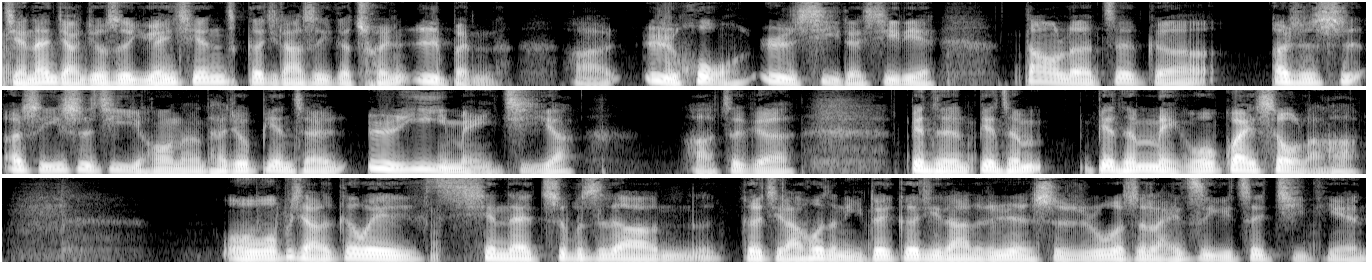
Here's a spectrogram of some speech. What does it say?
简单讲，就是原先哥吉拉是一个纯日本啊日货日系的系列，到了这个二十世二十一世纪以后呢，它就变成日裔美籍啊啊这个变成变成变成美国怪兽了哈。我我不晓得各位现在知不知道哥吉拉，或者你对哥吉拉的认识，如果是来自于这几年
